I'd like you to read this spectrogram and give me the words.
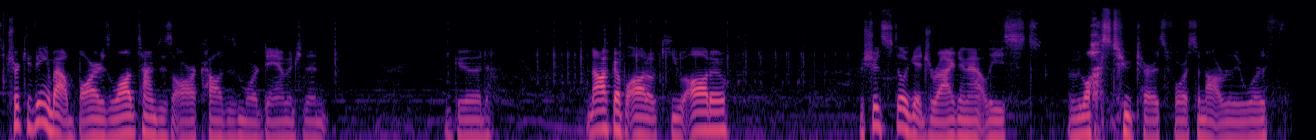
The tricky thing about Bard is a lot of times his R causes more damage than good. Knock up auto Q auto. We should still get Dragon at least. We lost two turrets for it, so not really worth.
